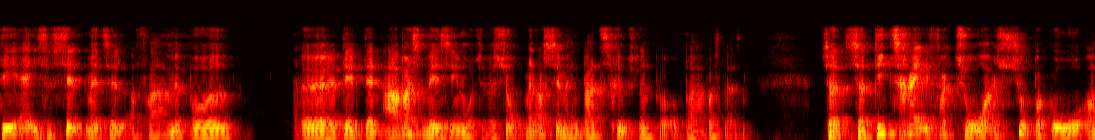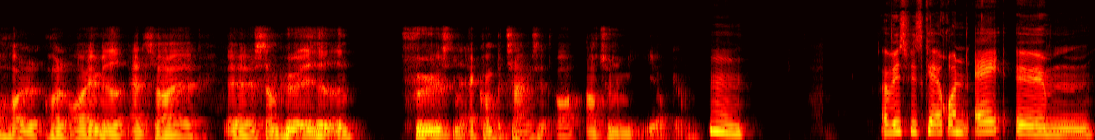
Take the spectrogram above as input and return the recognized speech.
Det er i sig selv med til at fremme både øh, den, den arbejdsmæssige motivation, men også simpelthen bare trivselen på, på arbejdspladsen. Så, så de tre faktorer er super gode at holde, holde øje med, altså øh, øh, samhørigheden, følelsen af kompetence og autonomi i opgaven. Hmm. Og hvis vi skal rundt af, øhm,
